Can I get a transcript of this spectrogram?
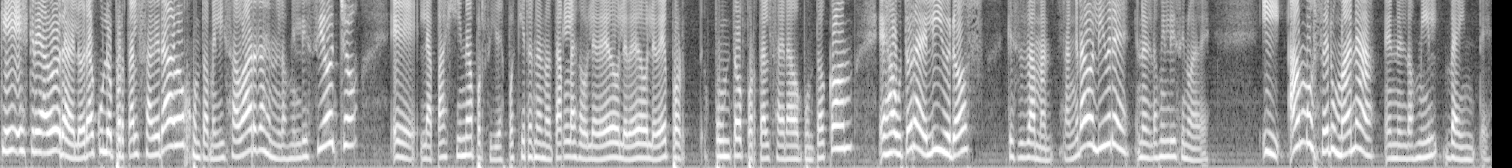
que es creadora del Oráculo Portal Sagrado junto a Melissa Vargas en el 2018. Eh, la página, por si después quieren anotarla, es www.portalsagrado.com. Es autora de libros que se llaman Sangrado Libre en el 2019 y Amo Ser Humana en el 2020.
